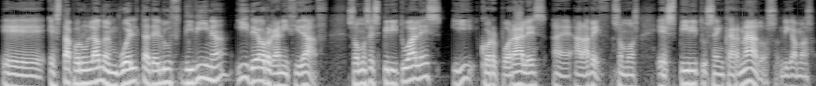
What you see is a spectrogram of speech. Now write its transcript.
eh, está, por un lado, envuelta de luz divina y de organicidad. Somos espirituales y corporales eh, a la vez. Somos espíritus encarnados, digamos,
